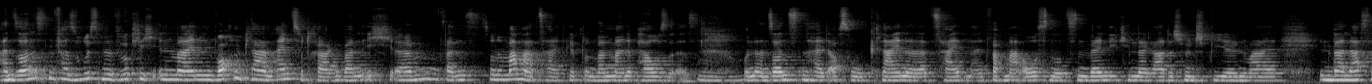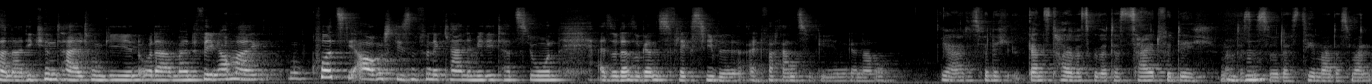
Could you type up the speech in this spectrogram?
ansonsten versuche ich es mir wirklich in meinen Wochenplan einzutragen, wann ich, ähm, wann es so eine Mama-Zeit gibt und wann meine Pause ist. Mhm. Und ansonsten halt auch so kleine Zeiten einfach mal ausnutzen, wenn die Kinder gerade schön spielen, mal in Balasana die Kindhaltung gehen oder meinetwegen auch mal kurz die Augen schließen für eine kleine Meditation. Also da so ganz flexibel einfach ranzugehen, genau. Ja, das finde ich ganz toll, was du gesagt hast, Zeit für dich. Ne? Das mhm. ist so das Thema, dass man,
